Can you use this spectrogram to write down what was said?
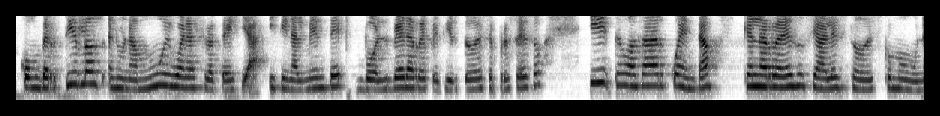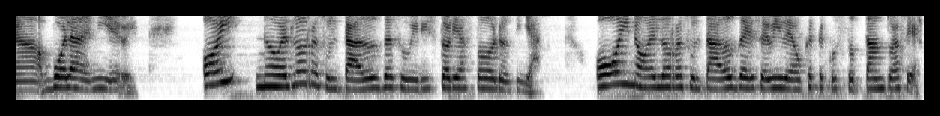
convertirlos en una muy buena estrategia y finalmente volver a repetir todo ese proceso y te vas a dar cuenta que en las redes sociales todo es como una bola de nieve. Hoy no ves los resultados de subir historias todos los días. Hoy no ves los resultados de ese video que te costó tanto hacer.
